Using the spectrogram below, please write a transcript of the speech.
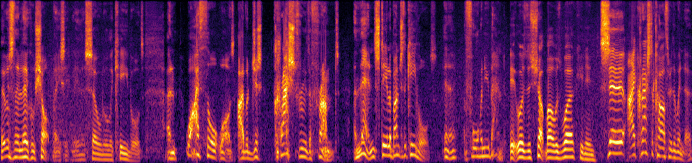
It was the local shop basically that sold all the keyboards. And what I thought was I would just crash through the front and then steal a bunch of the keyboards, you know, and form a new band. It was the shop I was working in. So I crashed the car through the window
